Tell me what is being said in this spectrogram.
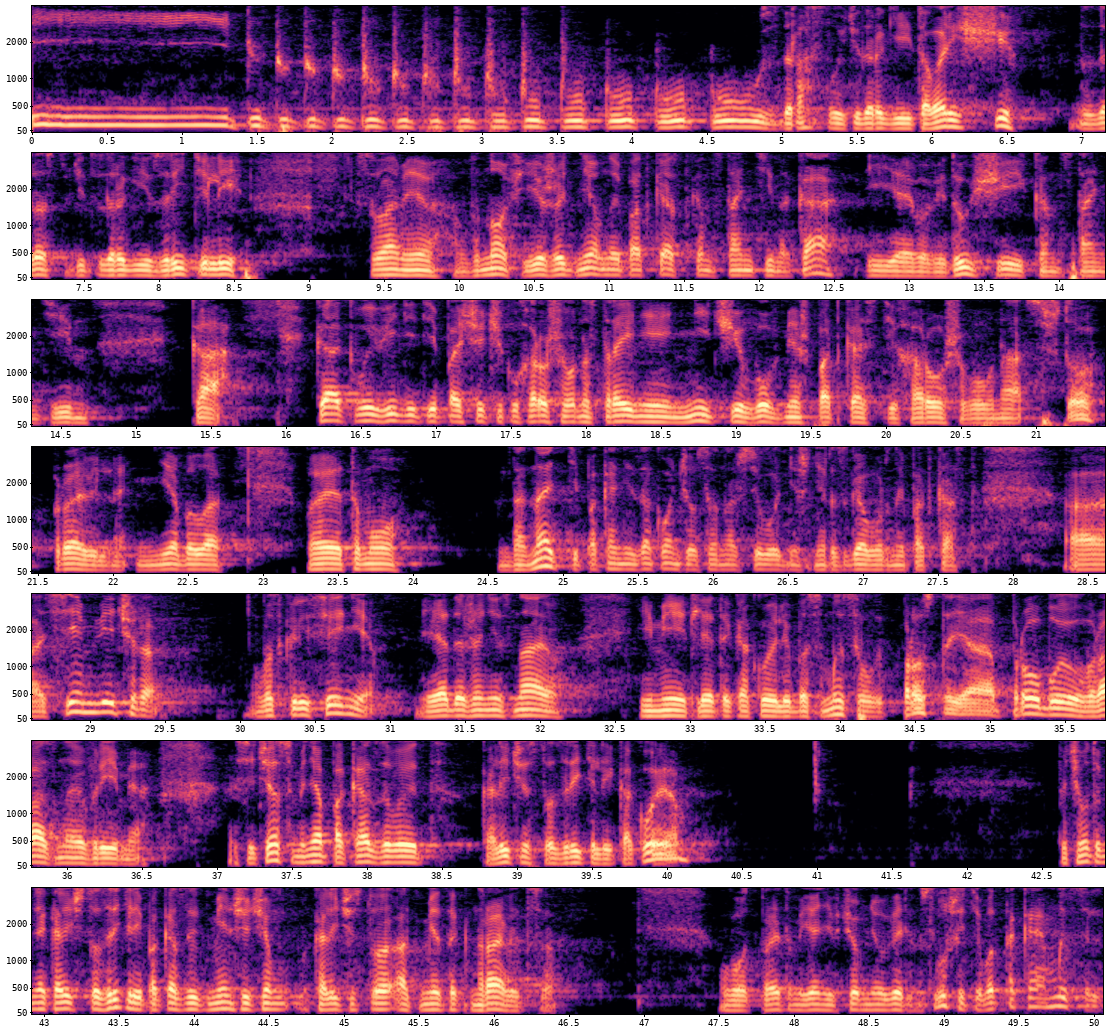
И... Здравствуйте, дорогие товарищи. Здравствуйте, дорогие зрители. С вами вновь ежедневный подкаст Константина К. И я его ведущий Константин К. Как вы видите по счетчику хорошего настроения, ничего в межподкасте хорошего у нас. Что? Правильно, не было. Поэтому донатьте, пока не закончился наш сегодняшний разговорный подкаст. 7 вечера Воскресенье, я даже не знаю, имеет ли это какой-либо смысл. Просто я пробую в разное время. А сейчас у меня показывает количество зрителей какое? Почему-то у меня количество зрителей показывает меньше, чем количество отметок нравится. Вот, поэтому я ни в чем не уверен. Слушайте, вот такая мысль.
